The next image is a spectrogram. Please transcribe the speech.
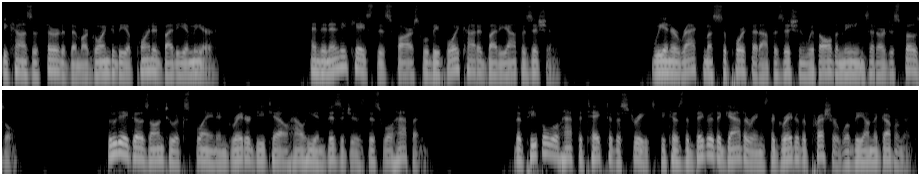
because a third of them are going to be appointed by the emir. And in any case, this farce will be boycotted by the opposition. We in Iraq must support that opposition with all the means at our disposal. Uday goes on to explain in greater detail how he envisages this will happen. The people will have to take to the streets because the bigger the gatherings, the greater the pressure will be on the government.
